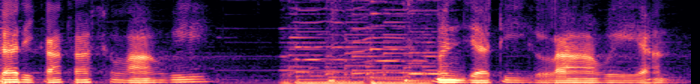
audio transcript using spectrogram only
Dari kata selawi menjadi lawean.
